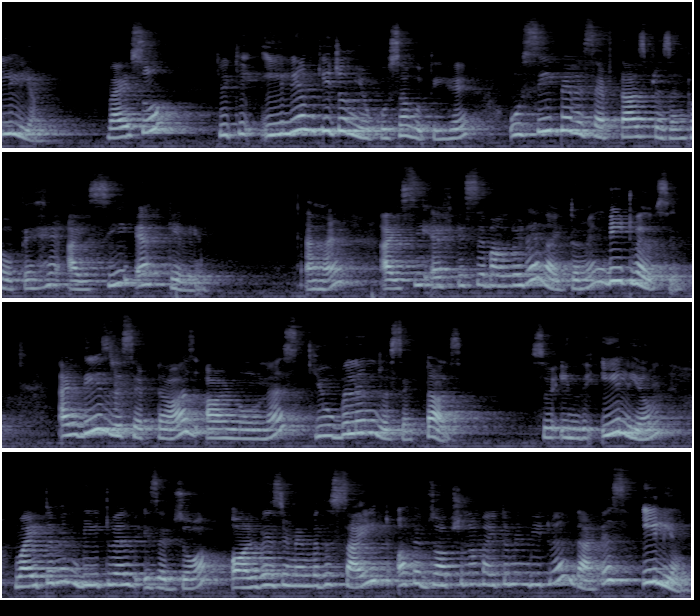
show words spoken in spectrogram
ileum. Why so? क्योंकि इलियम की जो म्यूकोसा होती है उसी पे रिसेप्टार्स प्रेजेंट होते हैं आईसीएफ के लिए एंड आईसीएफ किससे बाउंडेड है विटामिन बी ट्वेल्व से and these receptors are known as cubilin receptors so in the ileum vitamin B12 is absorbed. Always remember the site of absorption of vitamin B12 that is ileum.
